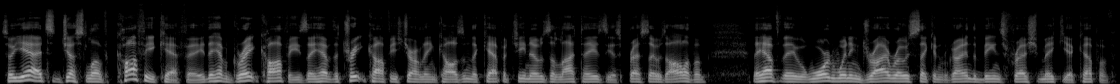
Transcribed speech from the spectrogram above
So yeah, it's Just Love Coffee Cafe. They have great coffees. They have the treat coffees, Charlene calls them, the cappuccinos, the lattes, the espressos, all of them. They have the award-winning dry roast. They can grind the beans fresh, make you a cup of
